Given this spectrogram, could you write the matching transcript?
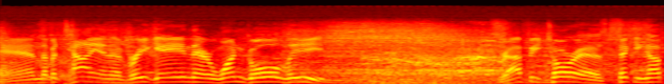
and the Battalion have regained their one-goal lead. Raffi Torres picking up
